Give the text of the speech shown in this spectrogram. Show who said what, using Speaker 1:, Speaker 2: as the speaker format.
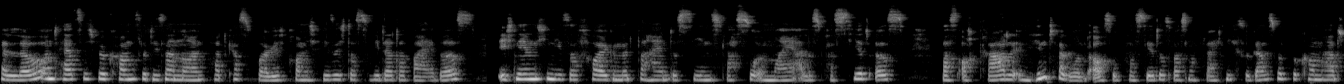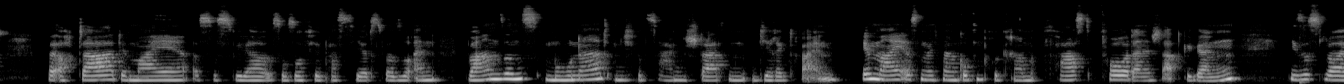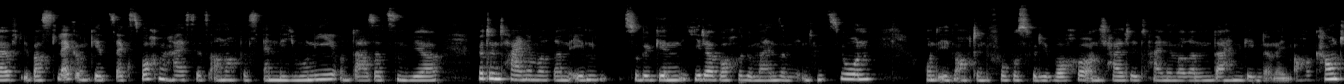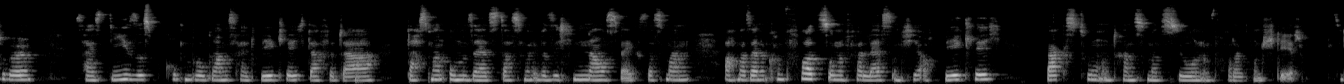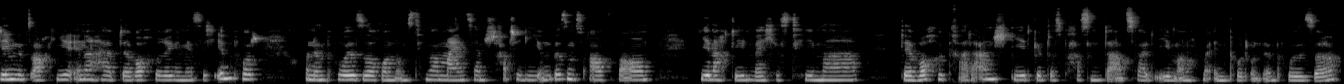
Speaker 1: Hallo und herzlich willkommen zu dieser neuen Podcast-Folge. Ich freue mich riesig, dass du wieder dabei bist. Ich nehme dich in dieser Folge mit behind the scenes, was so im Mai alles passiert ist, was auch gerade im Hintergrund auch so passiert ist, was man vielleicht nicht so ganz mitbekommen hat, weil auch da, der Mai, es ist wieder so, so viel passiert. Es war so ein Wahnsinnsmonat und ich würde sagen, wir starten direkt rein. Im Mai ist nämlich mein Gruppenprogramm Fast Forward an den Start gegangen. Dieses läuft über Slack und geht sechs Wochen, heißt jetzt auch noch bis Ende Juni. Und da setzen wir mit den Teilnehmerinnen eben zu Beginn jeder Woche gemeinsam die Intention und eben auch den Fokus für die Woche. Und ich halte die Teilnehmerinnen dahingegen dann eben auch accountable. Das heißt, dieses Gruppenprogramm ist halt wirklich dafür da, dass man umsetzt, dass man über sich hinauswächst, dass man auch mal seine Komfortzone verlässt und hier auch wirklich Wachstum und Transformation im Vordergrund steht. Zudem gibt es auch hier innerhalb der Woche regelmäßig Input und Impulse rund ums Thema Mindset, Strategie und Businessaufbau. Je nachdem, welches Thema der Woche gerade ansteht, gibt es passend dazu halt eben auch nochmal Input und Impulse.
